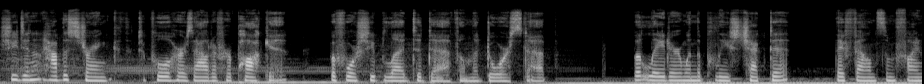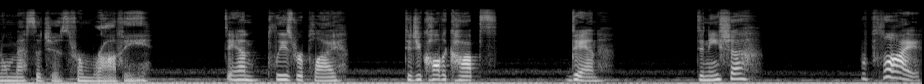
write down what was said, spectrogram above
She didn't have the strength to pull hers out of her pocket before she bled to death on the doorstep. But later, when the police checked it, they found some final messages from Ravi. Dan, please reply. Did you call the cops? Dan. Denisha? Reply!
